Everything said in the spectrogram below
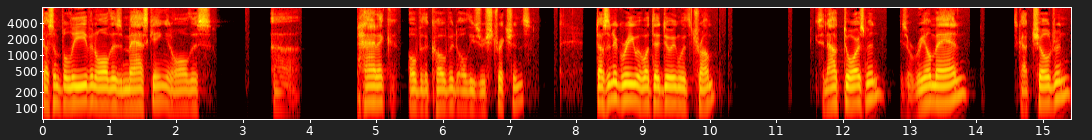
doesn't believe in all this masking and all this uh, panic over the COVID, all these restrictions, doesn't agree with what they're doing with Trump. He's an outdoorsman, he's a real man, he's got children,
